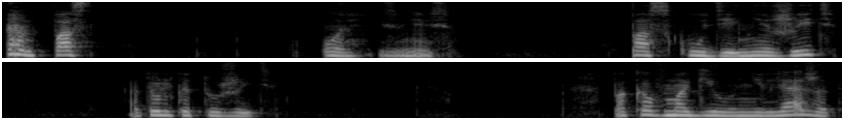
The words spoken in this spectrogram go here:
Пас... Ой, извиняюсь. Паскуде не жить, а только тужить. Пока в могилу не ляжет,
